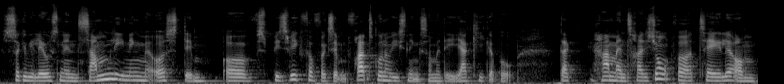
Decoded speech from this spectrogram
så kan vi lave sådan en sammenligning med os dem. Og specifikt for for eksempel fransk undervisning, som er det, jeg kigger på, der har man tradition for at tale om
